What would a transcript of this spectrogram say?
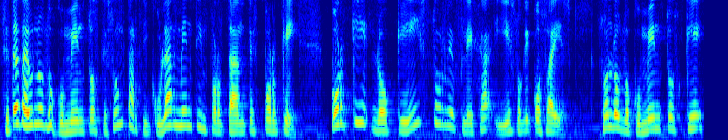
Se trata de unos documentos que son particularmente importantes. ¿Por qué? Porque lo que esto refleja, y esto qué cosa es, son los documentos que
